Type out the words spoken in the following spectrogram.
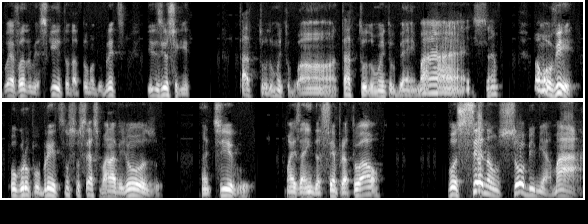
do Evandro Mesquita, da turma do Blitz, que dizia o seguinte: está tudo muito bom, está tudo muito bem, mas. Né? Vamos ouvir o Grupo Blitz, um sucesso maravilhoso, antigo, mas ainda sempre atual. Você não soube me amar.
